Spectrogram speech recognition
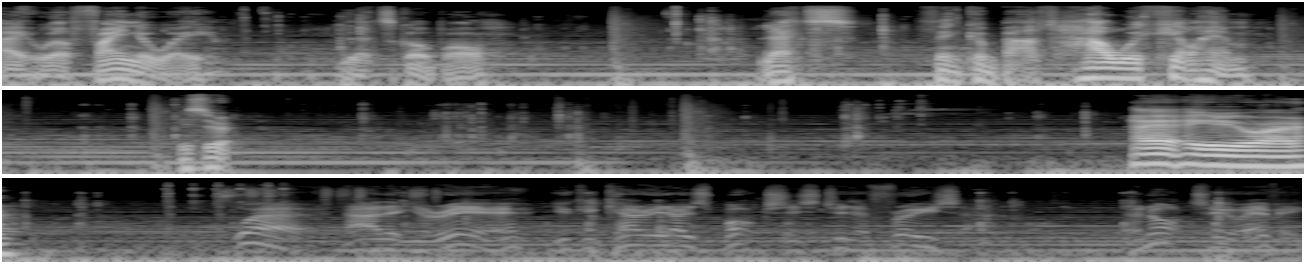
I will find a way. Let's go, ball. Let's think about how we kill him. Is there... Hey, here you are. Well, now that you're here, you can carry those boxes to the freezer. They're not too heavy.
